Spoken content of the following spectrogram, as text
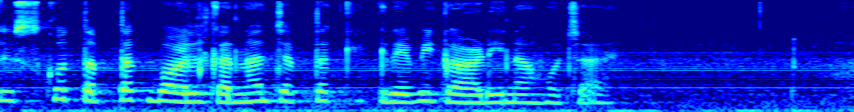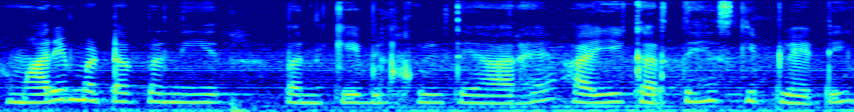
इसको तब तक बॉईल करना जब तक कि ग्रेवी गाढ़ी ना हो जाए। हमारी मटर पनीर बनके बिल्कुल तैयार है। आइए करते हैं इसकी प्लेटिंग।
